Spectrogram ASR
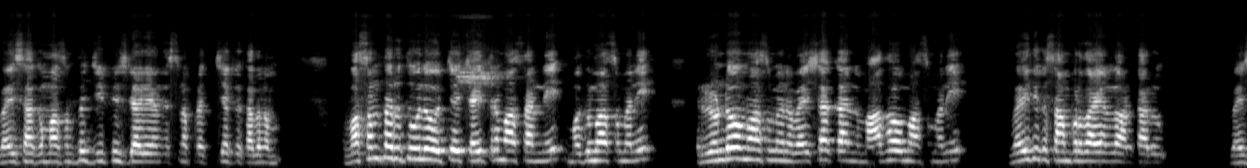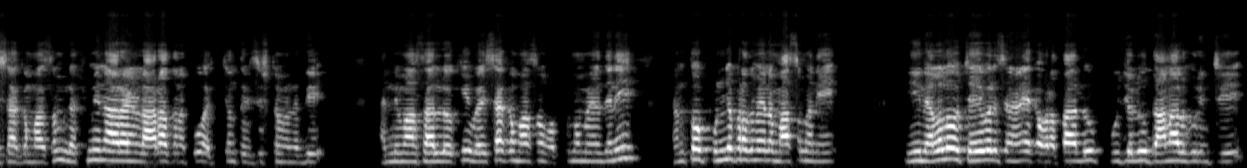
వైశాఖ మాసంపై జీపీఎస్ డైరీ అందిస్తున్న ప్రత్యేక కథనం. వసంత ఋతువులో వచ్చే చైత్ర మాసాన్ని మధుమాసమని రెండవ మాసమైన వైశాఖాన్ని మాధవ మాసమని వైదిక సాంప్రదాయంలో అంటారు. వైశాఖ మాసం లక్ష్మీనారాయణుల ఆరాధనకు అత్యంత విశిష్టమైనది. అన్ని మాసాల్లోకి వైశాఖ మాసం ఉత్తమమైనదని ఎంతో పుణ్యప్రదమైన మాసమని ఈ నెలలో చేయవలసిన అనేక వ్రతాలు పూజలు దానాల గురించి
